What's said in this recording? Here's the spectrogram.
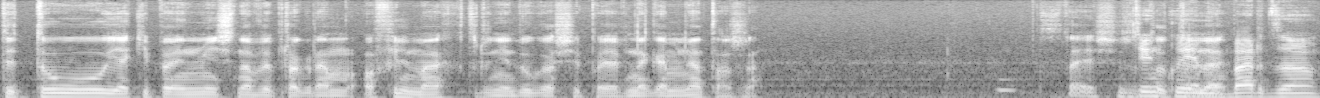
tytułu, jaki powinien mieć nowy program o filmach, który niedługo się pojawi na Gaminatorze. Zdaje się, że to Dziękujemy tyle. bardzo.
